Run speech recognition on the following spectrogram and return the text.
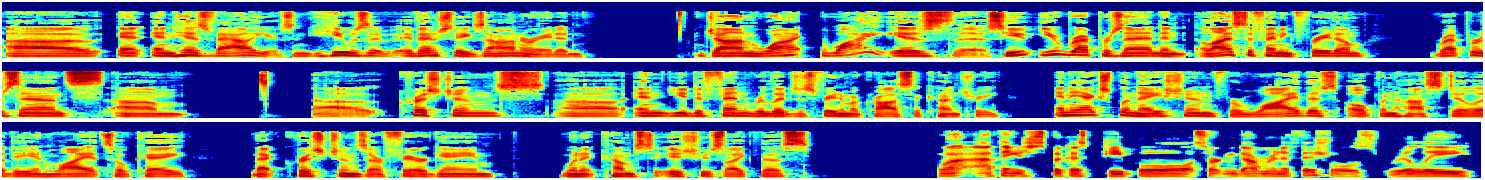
uh, and, and his values, and he was eventually exonerated. John, why why is this? You you represent and Alliance Defending Freedom represents um, uh, Christians uh, and you defend religious freedom across the country. Any explanation for why this open hostility and why it's okay that Christians are fair game when it comes to issues like this? Well, I think it's just because people, certain government officials, really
